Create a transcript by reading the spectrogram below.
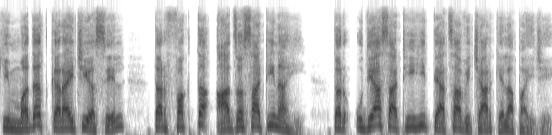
की मदत करायची असेल तर फक्त आजसाठी नाही तर उद्यासाठीही त्याचा विचार केला पाहिजे.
